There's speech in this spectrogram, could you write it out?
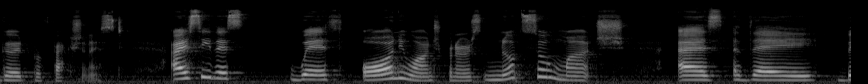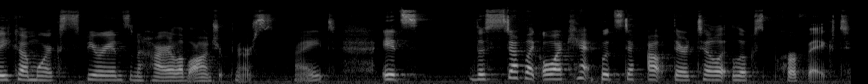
good perfectionist. I see this with all new entrepreneurs, not so much as they become more experienced and higher level entrepreneurs, right? It's the stuff like, oh, I can't put stuff out there till it looks perfect.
